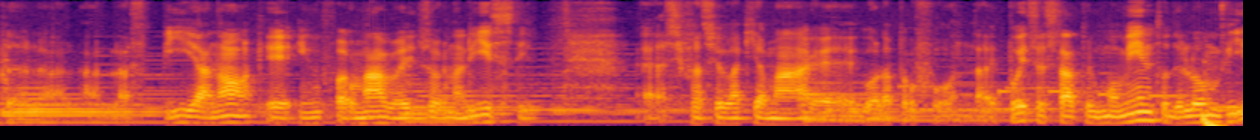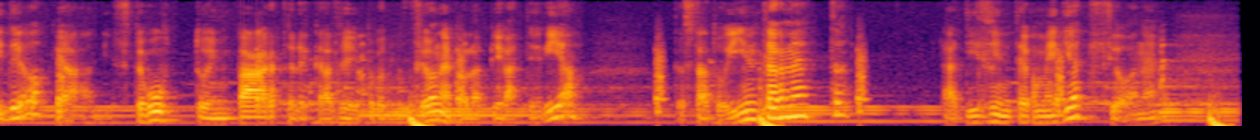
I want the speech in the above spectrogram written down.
la, la- la spia no, che informava i giornalisti eh, si faceva chiamare gola profonda e poi c'è stato il momento dell'home video che ha distrutto in parte le case di produzione con la pirateria, c'è stato internet, la disintermediazione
